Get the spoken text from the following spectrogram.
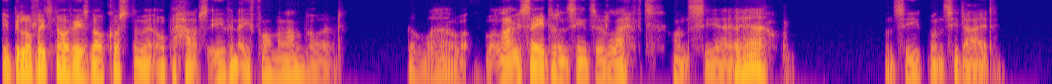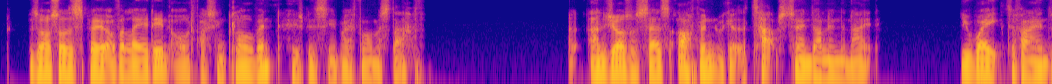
It'd be lovely to know if he's no customer or perhaps even a former landlord. Oh wow. But, but like we say, he doesn't seem to have left once he uh, Yeah. once he once he died. There's also the spirit of a lady in old-fashioned clothing who's been seen by former staff. And Angie also says often we get the taps turned on in the night, You wake to find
